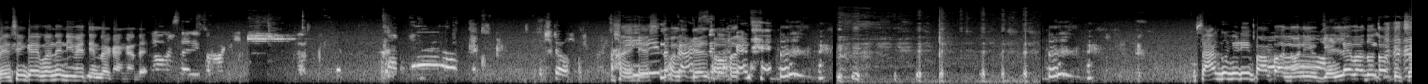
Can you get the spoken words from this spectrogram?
ಮೆಣಸಿನ್ಕಾಯಿ ಬಂದ್ರೆ ನೀವೇ ತಿನ್ಬೇಕು ಹಂಗಂದ್ರೆ. ಎಷ್ಟು ಎಷ್ಟು ಸಾಕು ಬಿಡಿ ಪಾಪ ನೋ ನೀವು ಗೆಲ್ಲೇಬಾರ್ದು ಅಂತ ಫಿಕ್ಸ್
